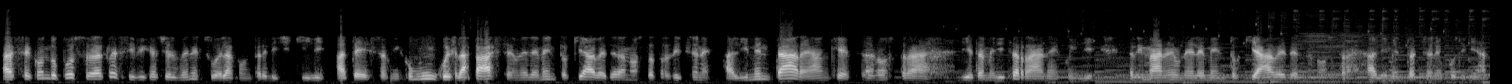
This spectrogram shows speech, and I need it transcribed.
Al secondo posto della classifica c'è il Venezuela con 13 kg a testa. Quindi comunque la pasta è un elemento chiave della nostra tradizione alimentare, anche della nostra dieta mediterranea, quindi rimane un elemento chiave della nostra alimentazione quotidiana.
